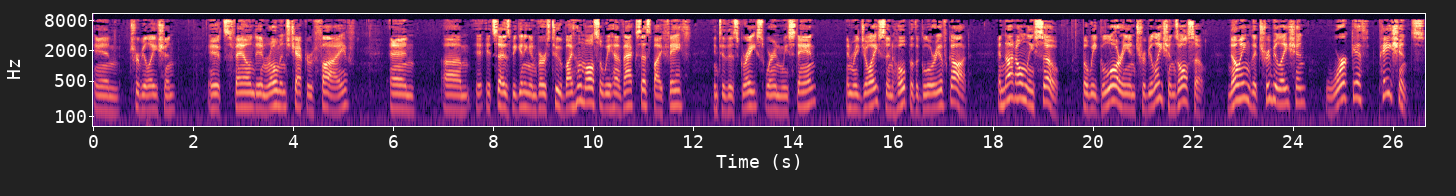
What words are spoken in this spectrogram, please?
in tribulation. It's found in Romans chapter 5 and um, it, it says beginning in verse 2, by whom also we have access by faith into this grace wherein we stand and rejoice in hope of the glory of God. And not only so, but we glory in tribulations also, knowing that tribulation worketh patience,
